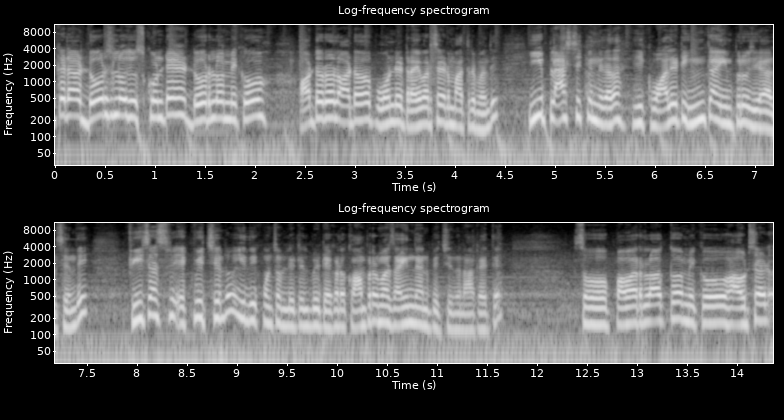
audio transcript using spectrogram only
ఇక్కడ డోర్స్లో చూసుకుంటే డోర్లో మీకు auto roll auto only driver side మాత్రమే ఉంది. ఈ ప్లాస్టిక్ ఉంది కదా ఈ క్వాలిటీ ఇంకా ఇంప్రూవ్ చేయాల్సింది. ఫీచర్స్ ఎక్కువ ఇచ్చిండ్రు ఇది కొంచెం లిటిల్ బిట్ ఎక్కడ కాంప్రమైజ్ అయింది అనిపించింది నాకైతే. సో పవర్ లాక్ మీకు అవుట్ సైడ్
